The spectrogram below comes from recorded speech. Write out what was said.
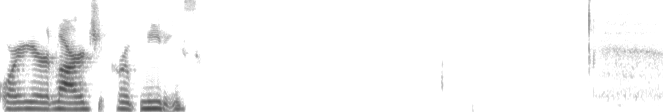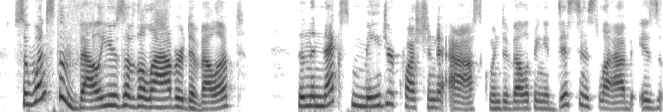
or your large group meetings. So once the values of the lab are developed, then the next major question to ask when developing a distance lab is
